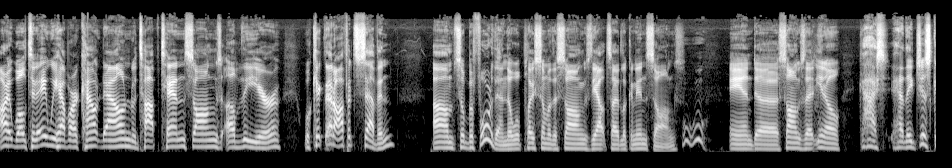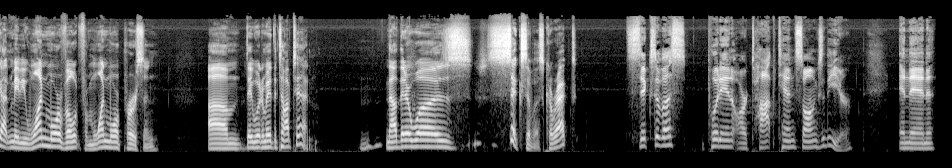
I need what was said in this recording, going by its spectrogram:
All right. Well, today we have our countdown to top ten songs of the year. We'll kick that off at seven. Um, so before then, though, we'll play some of the songs, the outside looking in songs, and uh, songs that you know. Gosh, had they just gotten maybe one more vote from one more person, um, they would have made the top 10 Now there was six of us, correct? Six of us put in our top ten songs of the year, and then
